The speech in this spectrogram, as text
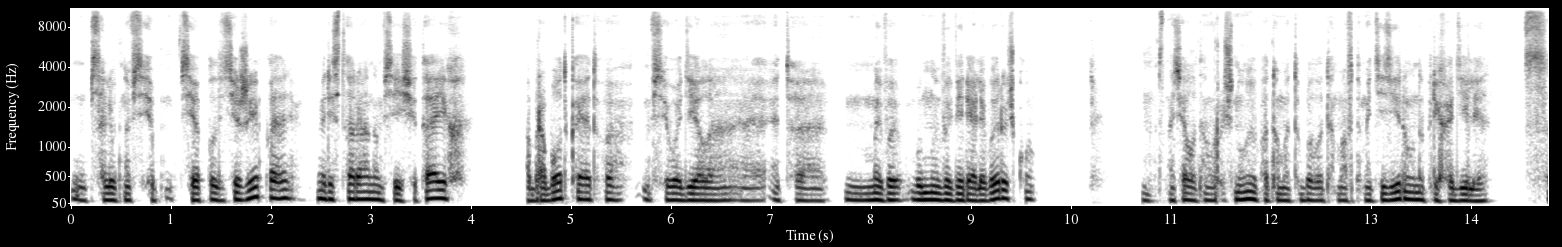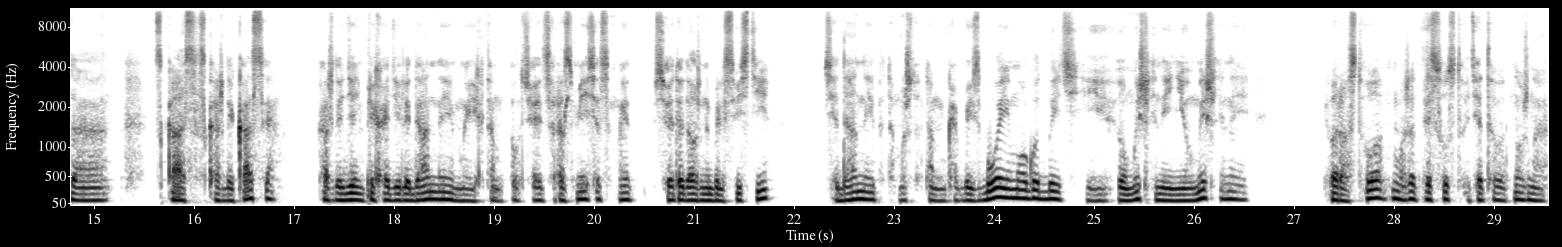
абсолютно все, все платежи по ресторанам, все счета их, обработка этого всего дела. Э, это мы, вы, мы выверяли выручку. Сначала там вручную, потом это было там автоматизировано. Приходили с, с касс, с каждой кассы. Каждый день приходили данные, мы их там, получается, раз в месяц, мы все это должны были свести – все данные, потому что там как бы сбои могут быть, и умышленные, и неумышленные, и воровство может присутствовать. Это вот нужно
